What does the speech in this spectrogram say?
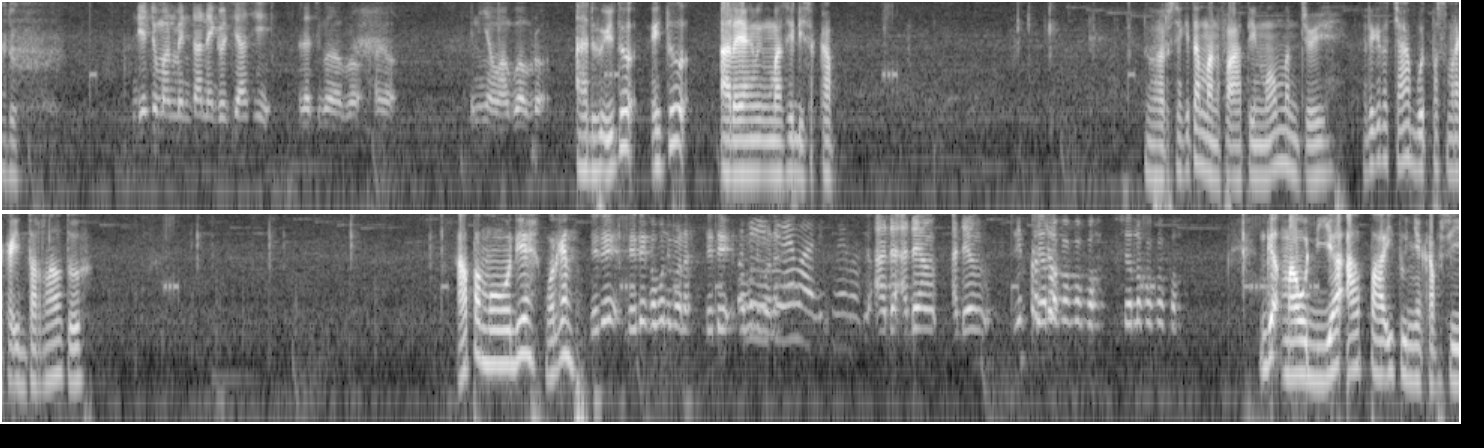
Aduh. Dia cuma minta negosiasi. Let's go bro. Ayo. Ini nyawa gua bro. Aduh, itu itu ada yang masih disekap. Duh, harusnya kita manfaatin momen, cuy. Jadi kita cabut pas mereka internal tuh. Apa mau dia, Morgan? Dede, Dede kamu di mana? Dede, kamu di mana? Cinema, di cinema. Ada ada yang ada yang ini Sherlock Koko, Sherlock Koko. Enggak mau dia apa itu nyekap si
